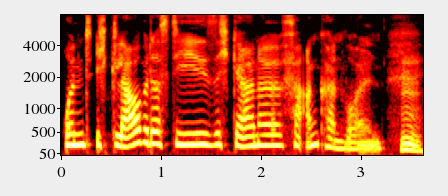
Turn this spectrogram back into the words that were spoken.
Und ich glaube, dass die sich gerne verankern wollen. Hm.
